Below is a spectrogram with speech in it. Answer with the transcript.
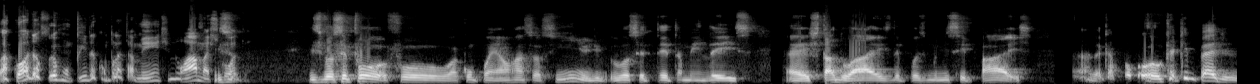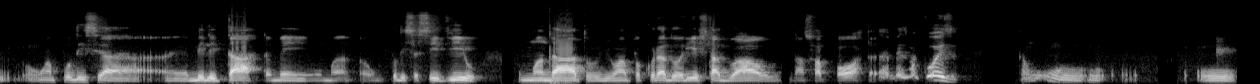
a corda foi rompida completamente, não há mais Isso- corda. E se você for, for acompanhar um raciocínio de você ter também leis é, estaduais, depois municipais, ah, daqui a pouco, o que é que impede uma polícia é, militar também, uma, uma polícia civil, um mandato de uma procuradoria estadual na sua porta? É a mesma coisa. Então, o, o- o-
